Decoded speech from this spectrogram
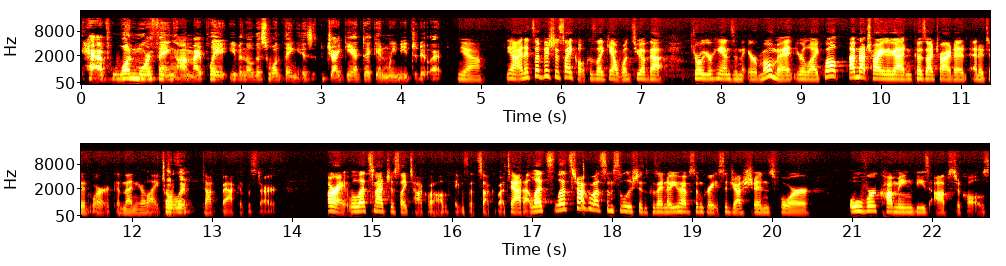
have one more thing on my plate, even though this one thing is gigantic and we need to do it. Yeah, yeah, and it's a vicious cycle because, like, yeah, once you have that throw your hands in the air moment, you're like, well, I'm not trying again because I tried it and it did work. And then you're like, totally duck back at the start. All right, well, let's not just like talk about all the things that suck about data. Let's let's talk about some solutions because I know you have some great suggestions for overcoming these obstacles.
